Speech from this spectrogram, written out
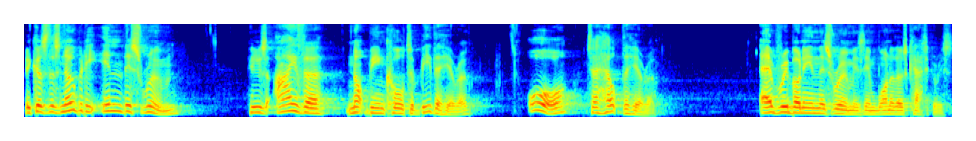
Because there's nobody in this room who's either not being called to be the hero or to help the hero. Everybody in this room is in one of those categories.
